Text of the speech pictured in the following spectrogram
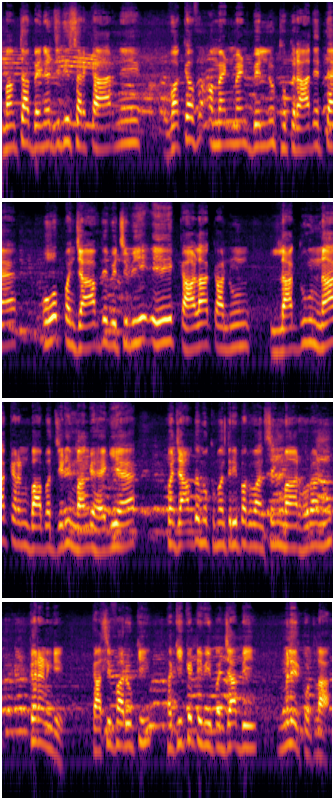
ਮਮਤਾ ਬੈਨਰਜੀ ਦੀ ਸਰਕਾਰ ਨੇ ਵਕਫ ਅਮੈਂਡਮੈਂਟ ਬਿੱਲ ਨੂੰ ਠੁਕਰਾ ਦਿੱਤਾ ਹੈ। ਉਹ ਪੰਜਾਬ ਦੇ ਵਿੱਚ ਵੀ ਇਹ ਕਾਲਾ ਕਾਨੂੰਨ ਲਾਗੂ ਨਾ ਕਰਨ ਬਾਬਤ ਜਿਹੜੀ ਮੰਗ ਹੈਗੀ ਹੈ, ਪੰਜਾਬ ਦੇ ਮੁੱਖ ਮੰਤਰੀ ਭਗਵੰਤ ਸਿੰਘ ਮਾਨ ਹੋਰਾਂ ਨੂੰ ਕਰਨਗੇ। ਕਾਸਿਫ ਫਾਰੂਕੀ, ਹਕੀਕਤ ਟੀਵੀ, ਪੰਜਾਬੀ, ਮਲੇਰਕੋਟਲਾ।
